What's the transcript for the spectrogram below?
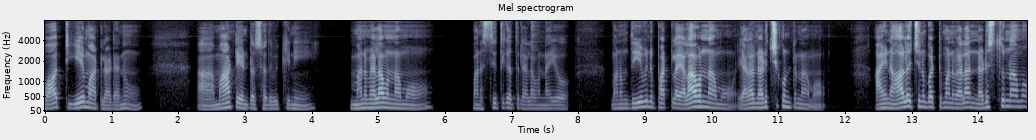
పార్ట్ ఏ మాట్లాడాను ఆ మాట ఏంటో చదువుకిని మనం ఎలా ఉన్నామో మన స్థితిగతులు ఎలా ఉన్నాయో మనం దేవుని పట్ల ఎలా ఉన్నామో ఎలా నడుచుకుంటున్నామో ఆయన ఆలోచన బట్టి మనం ఎలా నడుస్తున్నామో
